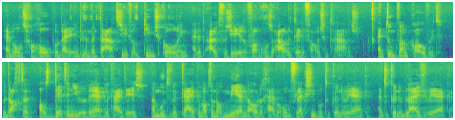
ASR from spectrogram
hebben ons geholpen bij de implementatie van Teams calling en het uitfaseren van onze oude telefooncentrales. En toen kwam COVID. We dachten, als dit een nieuwe werkelijkheid is, dan moeten we kijken wat we nog meer nodig hebben om flexibel te kunnen werken en te kunnen blijven werken.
